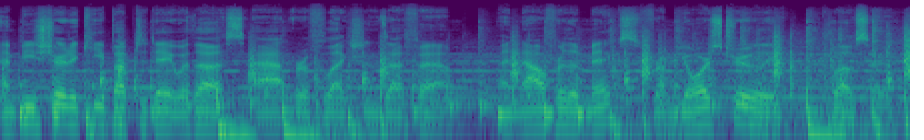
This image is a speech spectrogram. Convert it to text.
And be sure to keep up to date with us at Reflections FM. And now for the mix from yours truly, Closur.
